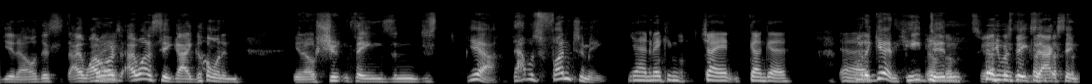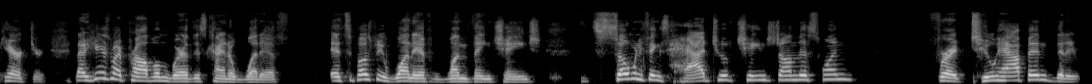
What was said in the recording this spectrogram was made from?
You know, this I, I want I want to see a guy going and you know shooting things and just yeah, that was fun to me. Yeah and making giant gunga uh, But again, he didn't. yeah. He was the exact same character. Now, here's my problem where this kind of what if. It's supposed to be one if one thing changed. So many things had to have changed on this one for it to happen that it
